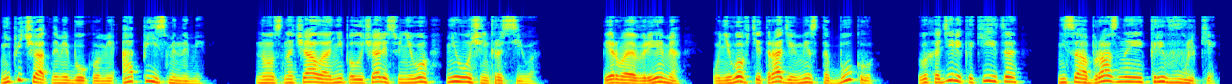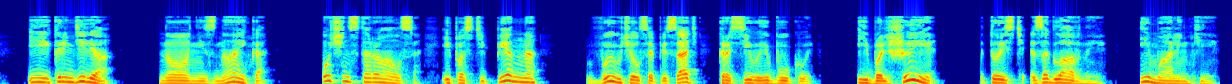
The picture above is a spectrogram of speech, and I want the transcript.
не печатными буквами, а письменными. Но сначала они получались у него не очень красиво. Первое время у него в тетради вместо букв выходили какие-то несообразные кривульки и кренделя. Но Незнайка очень старался и постепенно выучился писать красивые буквы. И большие, то есть заглавные, и маленькие.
